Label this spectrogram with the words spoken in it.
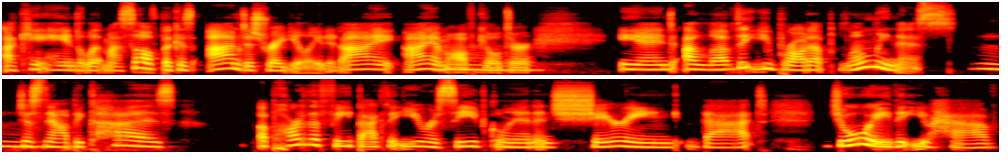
I can't handle it myself because I'm dysregulated. I I am off kilter. And I love that you brought up loneliness Mm. just now because a part of the feedback that you received, Glenn, and sharing that joy that you have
